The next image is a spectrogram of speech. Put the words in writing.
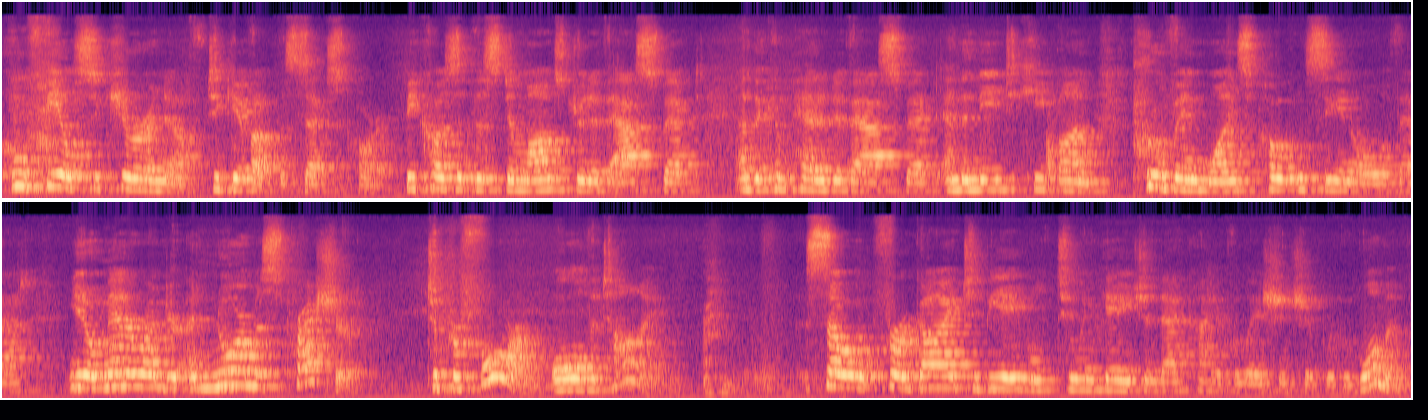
who feel secure enough to give up the sex part because of this demonstrative aspect and the competitive aspect and the need to keep on proving one's potency and all of that. You know, men are under enormous pressure to perform all the time. So for a guy to be able to engage in that kind of relationship with a woman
